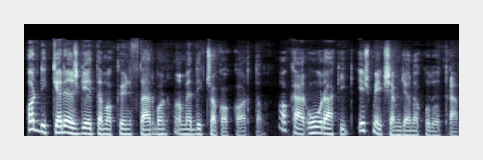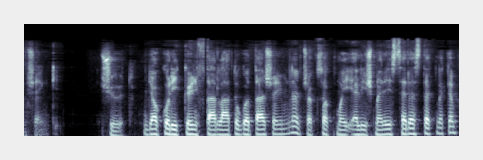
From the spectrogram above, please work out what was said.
Addig keresgéltem a könyvtárban, ameddig csak akartam, akár órákig, és mégsem gyanakodott rám senki. Sőt, gyakori könyvtárlátogatásaim nem csak szakmai elismerést szereztek nekem,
